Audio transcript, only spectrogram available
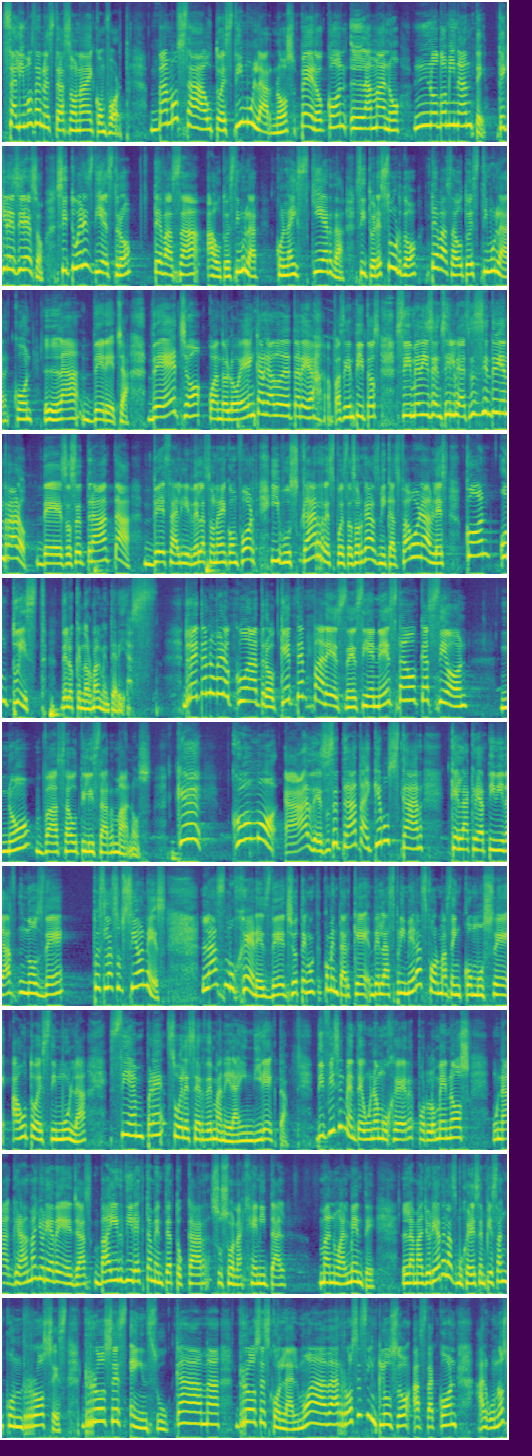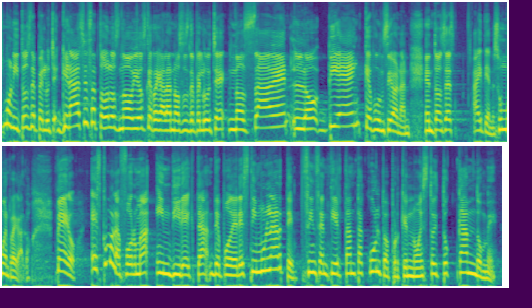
salimos de nuestra zona de confort. Vamos a autoestimularnos, pero con la mano no dominante. ¿Qué quiere decir eso? Si tú eres diestro, te vas a autoestimular con la izquierda. Si tú eres zurdo, te vas a autoestimular con la derecha. De hecho, cuando lo he encargado de tarea a pacientitos, sí me dicen, Silvia, es que se siente bien raro. De eso se trata, de salir de la zona de confort y buscar respuestas orgásmicas favorables con un twist de lo que normalmente harías. Reto número cuatro, ¿qué te parece si en esta ocasión no vas a utilizar manos? ¿Qué? ¿Cómo? Ah, de eso se trata. Hay que buscar que la creatividad nos dé pues las opciones. Las mujeres, de hecho, tengo que comentar que de las primeras formas en cómo se autoestimula, siempre suele ser de manera indirecta. Difícilmente una mujer, por lo menos una gran mayoría de ellas, va a ir directamente a tocar su zona genital manualmente. La mayoría de las mujeres empiezan con roces, roces en su cama, roces con la almohada, roces incluso hasta con algunos monitos de peluche. Gracias a todos los novios que regalan osos de peluche, no saben lo bien que funcionan. Entonces, ahí tienes un buen regalo. Pero es como la forma indirecta de poder estimularte sin sentir tanta culpa porque no estoy tocándome.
